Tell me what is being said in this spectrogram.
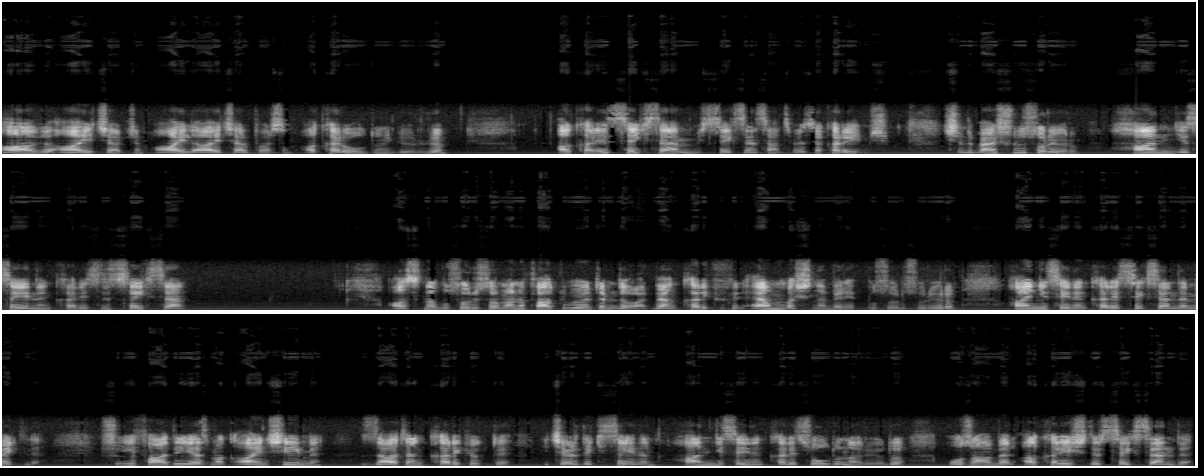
A ve A'yı çarpacağım. A ile A'yı çarparsam A kare olduğunu görürüm. A kare 80'miş. 80 santimetre kareymiş. Şimdi ben şunu soruyorum. Hangi sayının karesi 80? Aslında bu soruyu sormanın farklı bir yöntemi de var. Ben karekökün en başına ben hep bu soruyu soruyorum. Hangi sayının karesi 80 demekle şu ifadeyi yazmak aynı şey mi? Zaten karekökte içerideki sayının hangi sayının karesi olduğunu arıyordu. O zaman ben a kare eşittir 80'de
